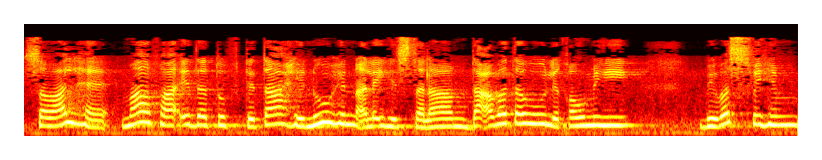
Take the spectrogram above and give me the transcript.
سوال ہے، ما فائدت افتتاح نوح علیہ السلام دعوتہ لقومه بوصفهم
